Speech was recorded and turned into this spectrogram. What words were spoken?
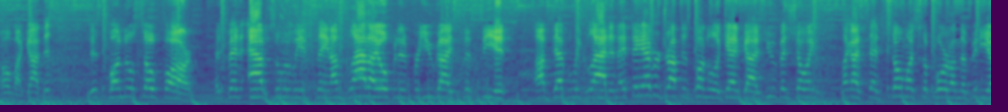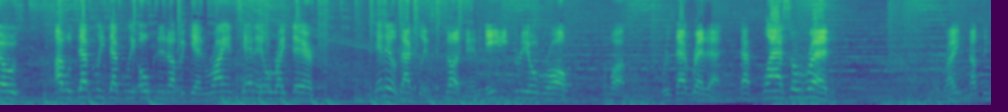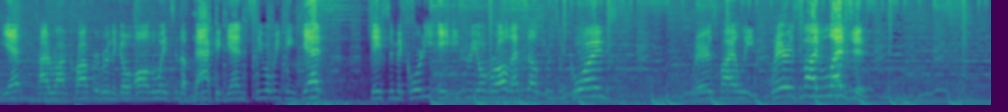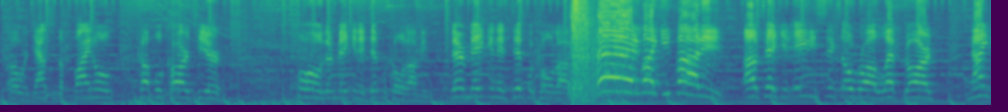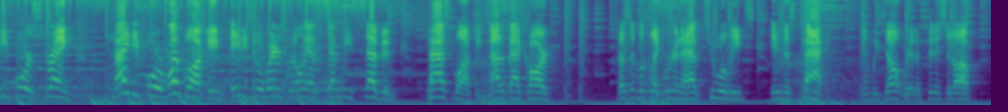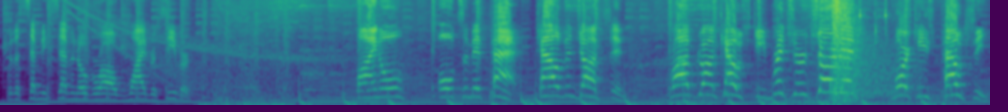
Oh my god, this this bundle so far has been absolutely insane. I'm glad I opened it for you guys to see it. I'm definitely glad. And if they ever drop this bundle again, guys, you've been showing, like I said, so much support on the videos. I will definitely, definitely open it up again. Ryan Tannehill right there. Tannehill's actually a stud, man. 83 overall. Come on. Where's that red at? That flash of red. All right, nothing yet. Tyrone Crawford, we're going to go all the way to the back again, see what we can get. Jason McCourty, 83 overall. That sells for some coins. Where's my elite? Where is my legend? Oh, we're down to the final couple cards here. Oh, they're making it difficult on me. They're making it difficult on me. Hey, Mike Iupati! I'll take it. 86 overall left guard, 94 strength, 94 run blocking, 82 awareness, but only has 77 pass blocking. Not a bad card. Doesn't look like we're going to have two elites in this pack, and we don't. We're going to finish it off with a 77 overall wide receiver. Final ultimate pack. Calvin Johnson, Rob Gronkowski, Richard Sherman, Maurkice Pouncey,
